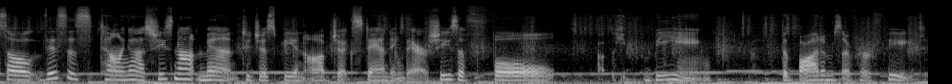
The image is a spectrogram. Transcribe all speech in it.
So this is telling us she's not meant to just be an object standing there. She's a full uh, being. The bottoms of her feet,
